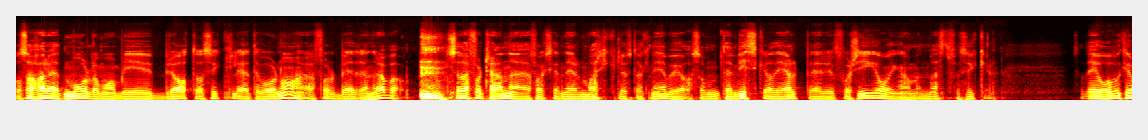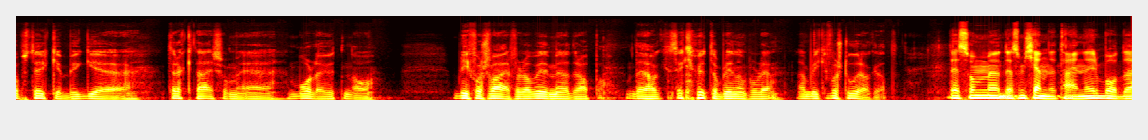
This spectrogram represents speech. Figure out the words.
Og så har jeg et mål om å bli bra til å sykle til våren òg, iallfall bedre enn ræva. Så derfor trener jeg faktisk en del markløft og knebøy, som til en viss grad hjelper for skigåinga, men mest for sykkel. Så det er overkroppsstyrke bygger trøkk der som er målet, uten å bli for svær, for da blir det mer å dra på. Det ser ikke ut til å bli noe problem. Den blir ikke for stor, akkurat. Det som, det som, kjennetegner både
